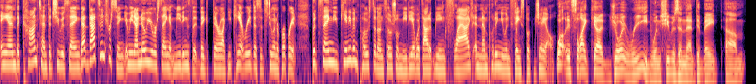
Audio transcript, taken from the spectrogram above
and the content that she was saying that that's interesting. I mean, I know you were saying at meetings that they they're like you can't read this, it's too inappropriate, but saying you can't even post it on social media without it being flagged and then putting you in Facebook jail. Well, it's like uh, Joy Reid when she was in that debate um,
